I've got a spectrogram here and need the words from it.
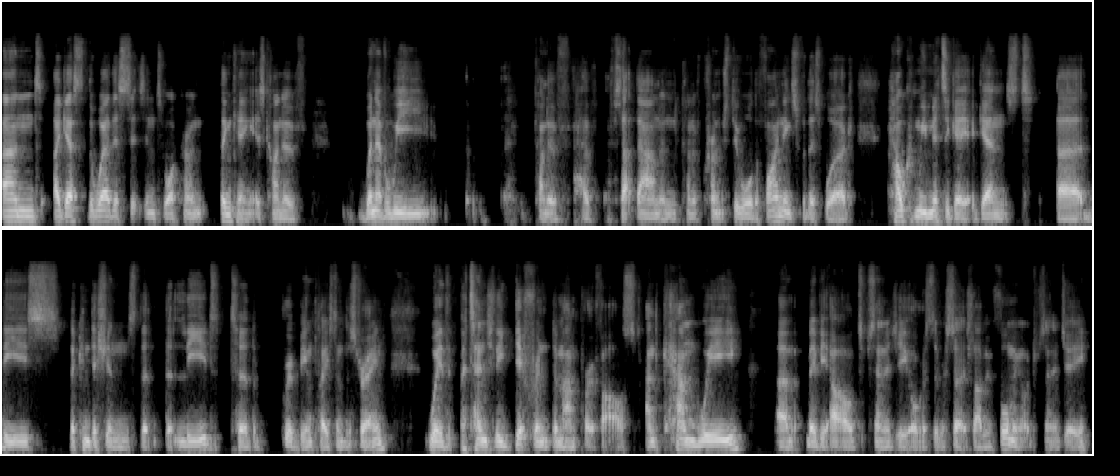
And I guess the where this sits into our current thinking is kind of whenever we kind of have, have sat down and kind of crunched through all the findings for this work, how can we mitigate against uh, these the conditions that that lead to the grid being placed under strain with potentially different demand profiles and can we um, maybe at Octopus Energy or as the research lab informing Octopus Energy,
